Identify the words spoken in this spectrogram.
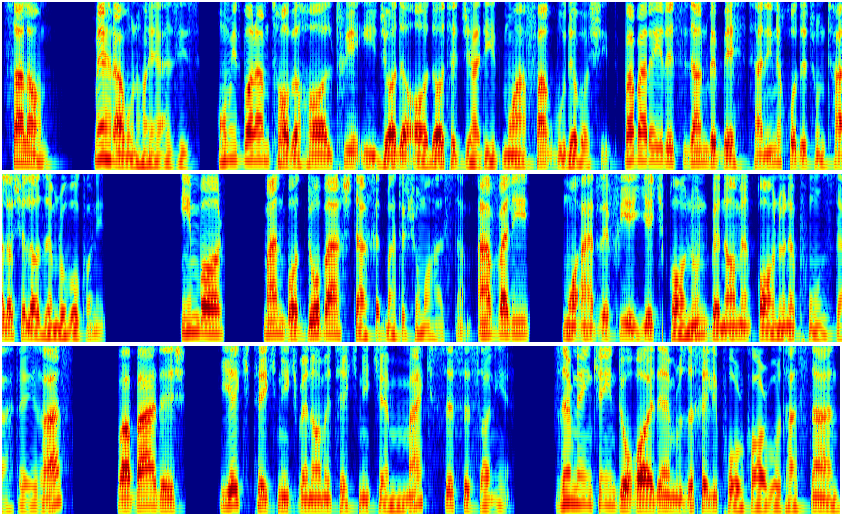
سلام مهربون های عزیز. امیدوارم تا به حال توی ایجاد عادات جدید موفق بوده باشید و برای رسیدن به بهترین خودتون تلاش لازم رو بکنید. این بار من با دو بخش در خدمت شما هستم. اولی معرفی یک قانون به نام قانون 15 دقیقه است و بعدش یک تکنیک به نام تکنیک مکس سه ثانیه ضمن اینکه این دو قاعده امروزه خیلی پرکاربرد هستند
